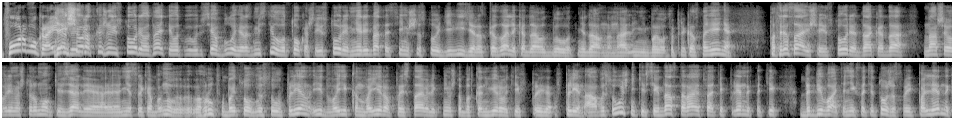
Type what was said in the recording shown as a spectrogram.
Форум Украины. Я еще расскажу историю. Вот знаете, вот, вот все в блоге разместил вот только что история. Мне ребята 76-й дивизии рассказали, когда вот был вот недавно на линии боевого соприкосновения. Потрясающая история, да, когда наши во время штурмовки взяли э, несколько, ну, группу бойцов ВСУ в плен и двоих конвоиров приставили к ним, чтобы отконвировать их в плен. А ВСУшники всегда стараются этих пленных таких добивать. Они, кстати, тоже своих пленных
